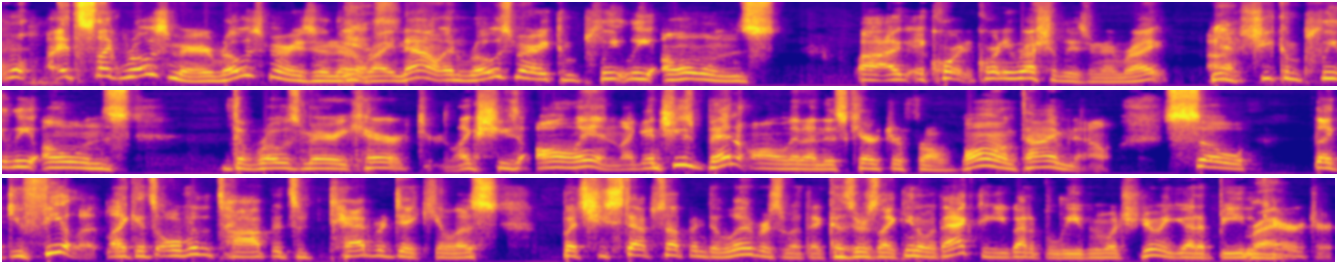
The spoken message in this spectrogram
Well, it's like Rosemary. Rosemary's in there Yes. right now, and Rosemary completely owns. Uh, Courtney Rush, I believe her name, right? Yeah. Uh, she completely owns the Rosemary character. Like she's all in. Like, and she's been all in on this character for a long time now. So, like, you feel it. Like it's over the top. It's a tad ridiculous, but she steps up and delivers with it. Because there's like, you know, with acting, you got to believe in what you're doing. You got to be the Right. character.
